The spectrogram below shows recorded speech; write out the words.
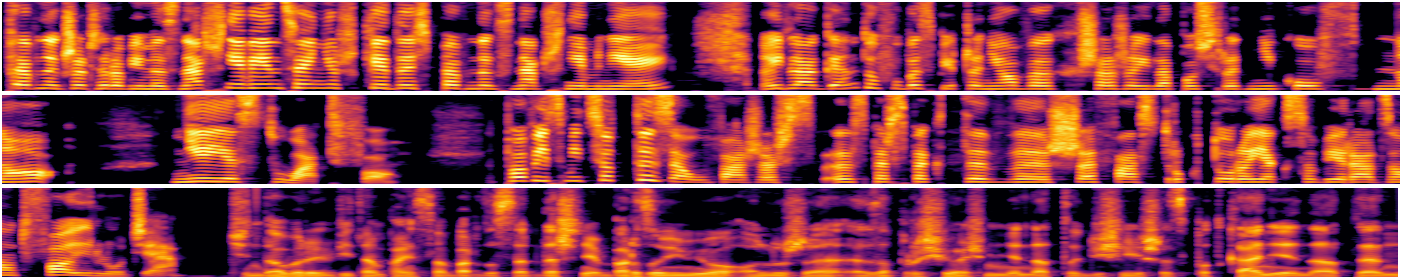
pewnych rzeczy robimy znacznie więcej niż kiedyś, pewnych znacznie mniej. No i dla agentów ubezpieczeniowych, szerzej dla pośredników, no nie jest łatwo. Powiedz mi, co ty zauważasz z perspektywy szefa struktury, jak sobie radzą twoi ludzie? Dzień dobry, witam Państwa bardzo serdecznie. Bardzo mi miło, Olu, że zaprosiłaś mnie na to dzisiejsze spotkanie, na, ten,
